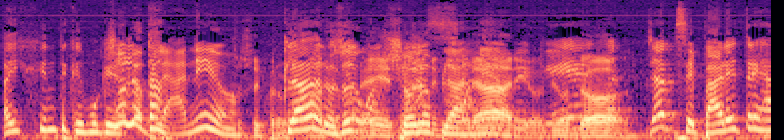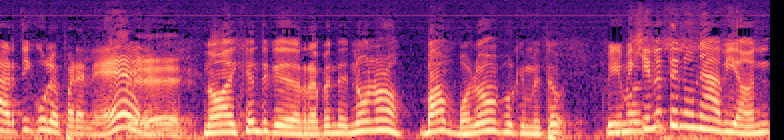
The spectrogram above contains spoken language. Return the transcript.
hay gente que es como que... Yo lo ta, planeo. Yo soy Claro, yo- programador, yo lo planeo. horario, tengo todo. Ya, ya separé tres artículos para leer. Sí. No, hay gente que de repente... No, no, no, vamos, volvamos porque me tengo... Pero imagínate en un avión,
